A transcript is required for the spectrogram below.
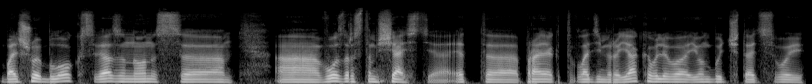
большой блок, связан он с а, возрастом счастья. Это проект Владимира Яковлева, и он будет читать свой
